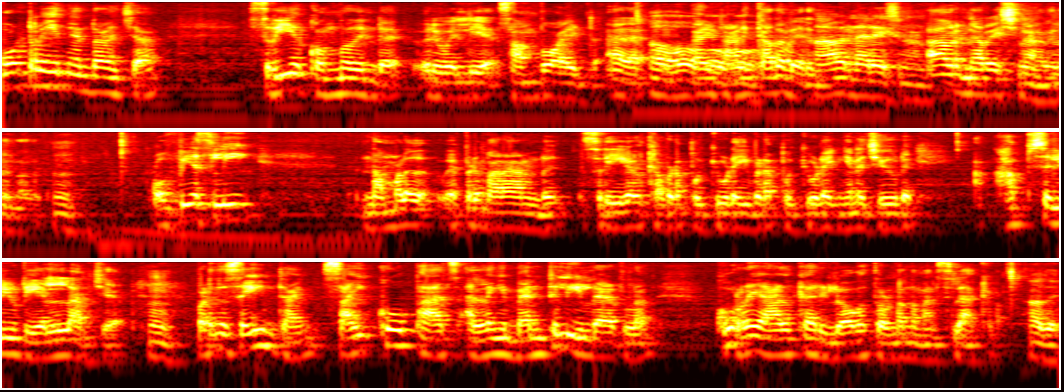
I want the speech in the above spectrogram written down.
പോർട്ടർ ചെയ്യുന്ന എന്താണെന്ന് വെച്ചാൽ സ്ത്രീയെ കൊന്നതിന്റെ ഒരു വലിയ സംഭവമായിട്ട് ആയിട്ടാണ് കഥ വരുന്നത്. ആ ഒരു നറേഷനാണ് വരുന്നത്. ഒബ്വിയസ്ലി നമ്മൾ എപ്പോഴും പറയാറുണ്ട് സ്ത്രീകൾക്ക് അവിടെ പൊയ്ക്കൂടെ ഇവിടെ പൊയ്ക്കൂടെ ഇങ്ങനെ ചെയ്യൂടെ അബ്സല്യൂട്ട് എല്ലാം ചെയ്യാം. But at the same time psychopaths അല്ലെങ്കിൽ മെന്റലി ഇല്ലായിട്ടുള്ള കുറേ ആൾക്കാർ ഈ ലോകത്തുണ്ടെന്ന് മനസ്സിലാക്കണം. അതെ.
